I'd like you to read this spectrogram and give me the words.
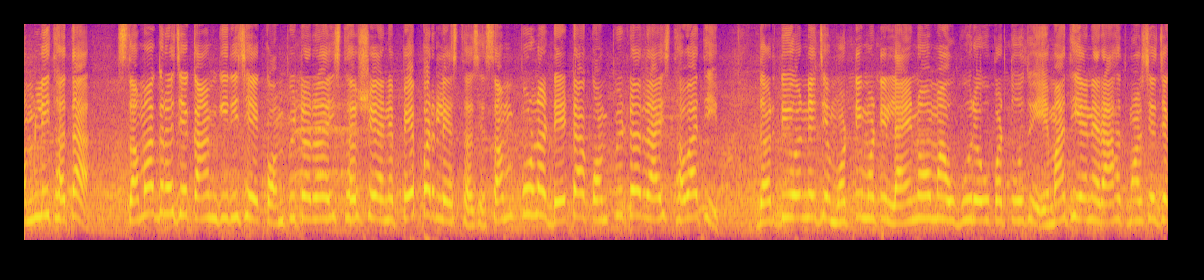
અમલી થતાં સમગ્ર જે કામગીરી છે એ કોમ્પ્યુટરાઇઝ થશે અને પેપરલેસ થશે. સંપૂર્ણ ડેટા કોમ્પ્યુટરાઇઝ થવાથી દર્દીઓને જે મોટી મોટી લાઇનોમાં ઊભું રહેવું પડતું હતું, એમાંથી એને રાહત મળશે. જે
